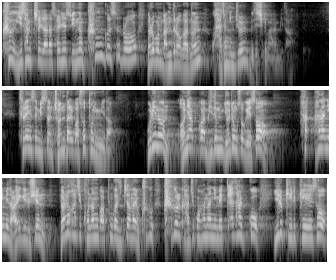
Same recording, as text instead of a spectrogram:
그 237 나라 살릴 수 있는 큰 것으로 여러분을 만들어가는 과정인 줄 믿으시기 바랍니다. transmission 전달과 소통입니다. 우리는 언약과 믿음 여정 속에서 하, 나님이 나에게 주신 여러 가지 고난과 아픔과 있잖아요. 그거, 그걸 가지고 하나님의 깨닫고 이렇게 이렇게 해서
